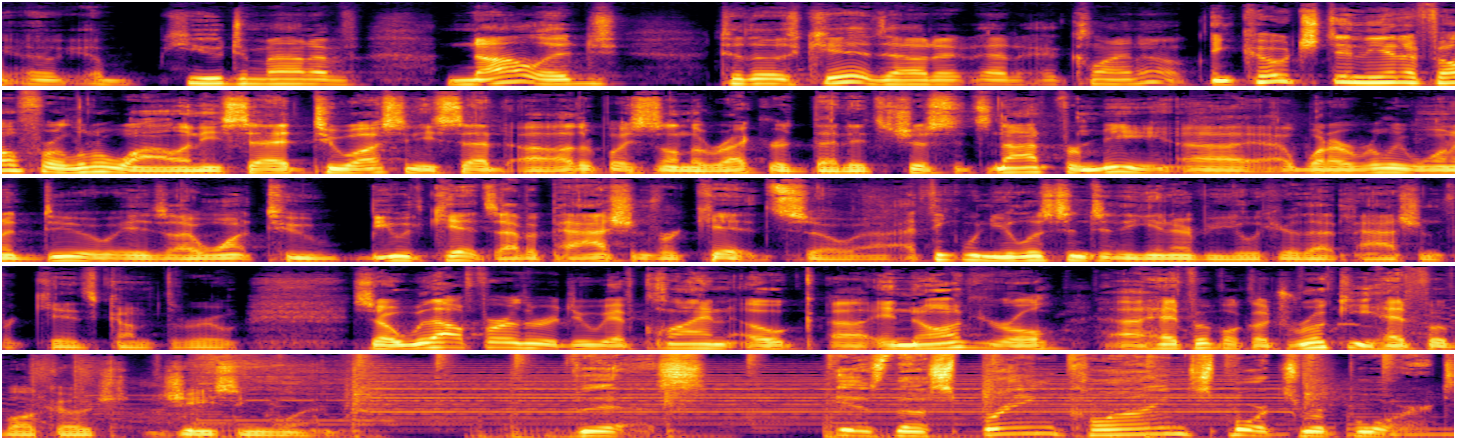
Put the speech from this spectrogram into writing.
a, a huge amount of knowledge to those kids out at, at, at, Klein Oak. And coached in the NFL for a little while. And he said to us, and he said uh, other places on the record, that it's just, it's not for me. Uh, what I really want to do is I want to be with kids. I have a passion for kids. So uh, I think when you listen to the interview, you'll hear that passion for kids come through. So without further ado, we have Klein Oak uh, inaugural uh, head football coach, rookie head football coach, Jason Glenn. This is the Spring Klein Sports Report.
